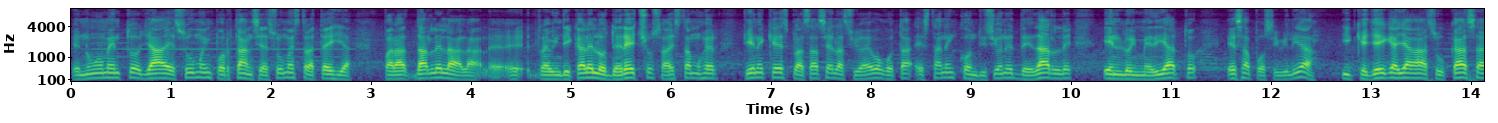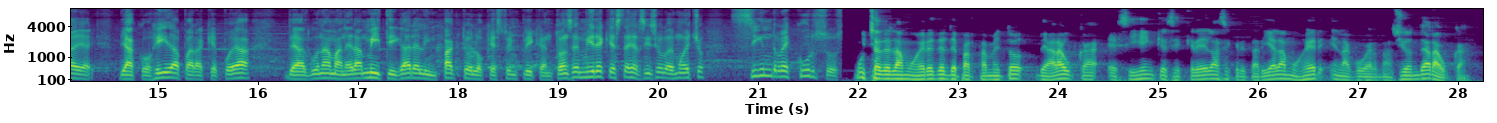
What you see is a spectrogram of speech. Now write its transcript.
en un momento ya de suma importancia, de suma estrategia, para darle la, eh, reivindicarle los derechos a esta mujer, tiene que desplazarse a la ciudad de Bogotá, están en condiciones de darle en lo inmediato esa posibilidad y que llegue allá a su casa de, acogida para que pueda de alguna manera mitigar el impacto de lo que esto implica. Entonces mire que este ejercicio lo hemos hecho sin recursos. Muchas de las mujeres del departamento de Arauca exigen que se cree la Secretaría de la Mujer en la gobernación de Arauca.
